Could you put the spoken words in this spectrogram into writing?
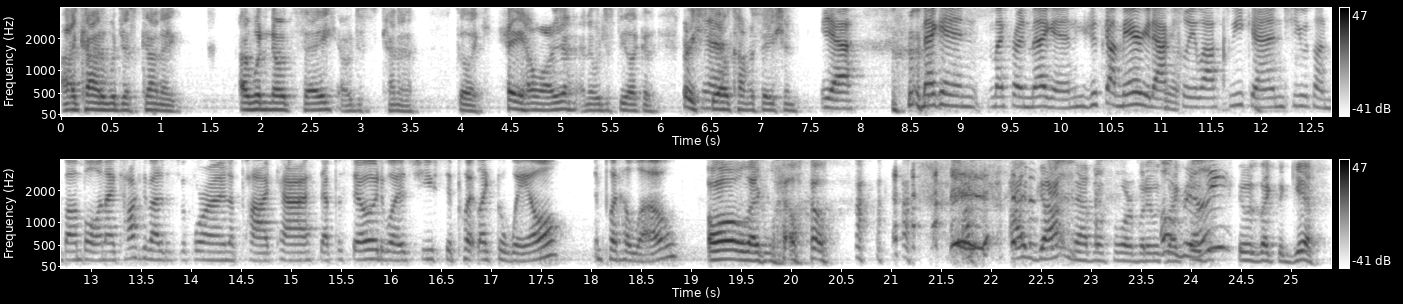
I kind of would just kind of, I wouldn't know what to say. I would just kind of go like, "Hey, how are you?" And it would just be like a very stale Yeah. conversation. Yeah. Megan, my friend Megan, who just got married actually last weekend, she was on Bumble, and I've talked about this before on a podcast episode. Was she used to put like the whale and put hello? Oh, like well, I've gotten that before, but it was Oh, like it was- It was, like the GIF,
